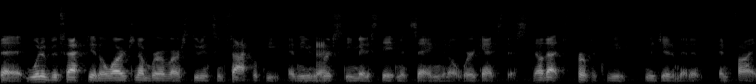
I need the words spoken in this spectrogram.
that would have affected a large number of our students and faculty, and the Okay. university made a statement saying, you know, we're against this. Now that's perfectly legitimate and, and fine,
